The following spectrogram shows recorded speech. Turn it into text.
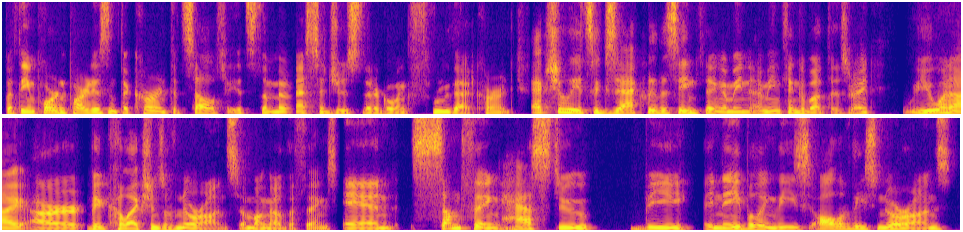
But the important part isn't the current itself; it's the messages that are going through that current. Actually, it's exactly the same thing. I mean, I mean, think about this, right? You and I are big collections of neurons, among other things, and something has to be enabling these all of these neurons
